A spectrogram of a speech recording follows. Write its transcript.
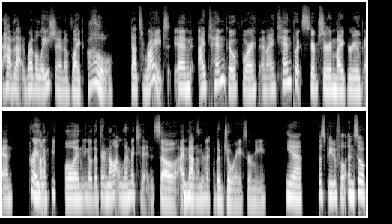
have that revelation of like, oh, that's right. And I can go forth and I can put scripture in my group and pray uh-huh. with people and, you know, that they're not limited. So I, mm-hmm. that's another joy for me. Yeah, that's beautiful. And so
